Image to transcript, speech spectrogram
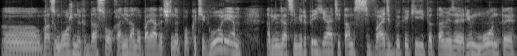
возможных досок. Они там упорядочены по категориям, организация мероприятий, там свадьбы какие-то, там, не знаю, ремонты,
